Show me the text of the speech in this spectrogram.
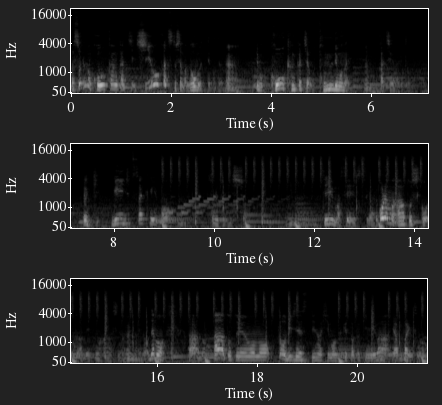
だそれも交換価値使用価値としてはまあ飲むってことよね、うん。でも交換価値はもうとんでもないうん。価値があると。だからげ芸術作品もそれと一緒。っていうまあ性質がある。これはまあアート思考とは別の話なんですけど、でもあのアートというものとビジネスっていうのを紐付けた時にはやっぱりその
